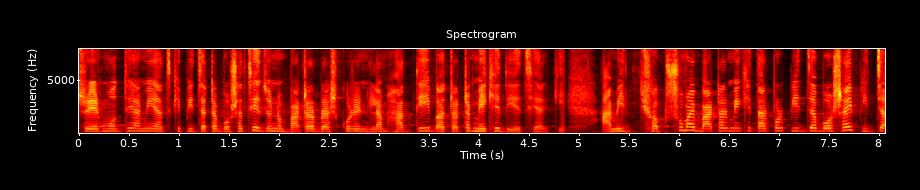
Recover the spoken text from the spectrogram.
ট্রের মধ্যে আমি আজকে পিৎজাটা বসাচ্ছি এর জন্য বাটার ব্রাশ নিলাম, হাত দিয়েই বাটারটা মেখে দিয়েছি আর কি। আমি সব সময় বাটার মেখে তারপর পিৎজা বসাই, পিৎজা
